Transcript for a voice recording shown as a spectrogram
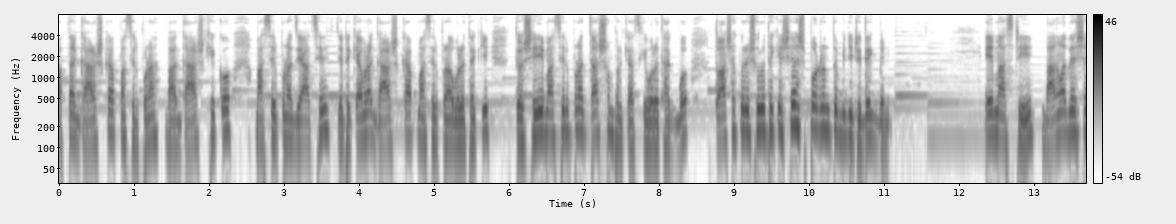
আপনার গার্স কাপ মাছের পোনা বা গার্স খেকো মাছের পোনা যে আছে, যেটাকে আমরা গার্স কাপ মাছের পোনা বলে থাকি। তো সেই মাছের পোনা চাষ সম্পর্কে আজকে বলে থাকব। তো আশা করি শুরু থেকে শেষ পর্যন্ত ভিডিওটি দেখবেন। এই মাছটি বাংলাদেশে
